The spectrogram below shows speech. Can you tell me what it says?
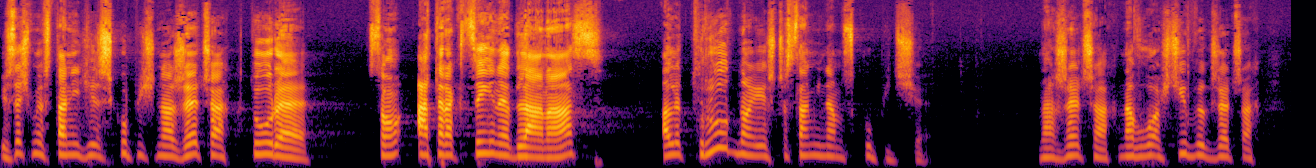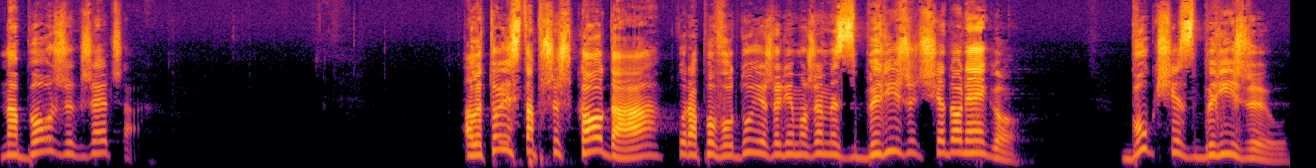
jesteśmy w stanie się skupić na rzeczach, które są atrakcyjne dla nas, ale trudno jest czasami nam skupić się na rzeczach, na właściwych rzeczach, na Bożych rzeczach. Ale to jest ta przeszkoda, która powoduje, że nie możemy zbliżyć się do Niego. Bóg się zbliżył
